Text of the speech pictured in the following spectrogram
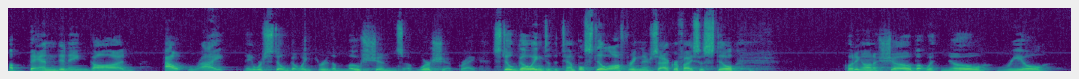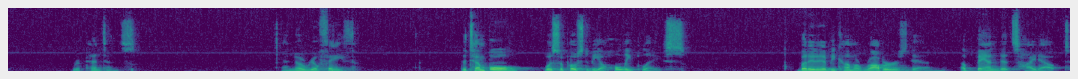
abandoning God outright. They were still going through the motions of worship, right? Still going to the temple, still offering their sacrifices, still putting on a show, but with no real repentance and no real faith. The temple was supposed to be a holy place but it had become a robber's den, a bandit's hideout,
